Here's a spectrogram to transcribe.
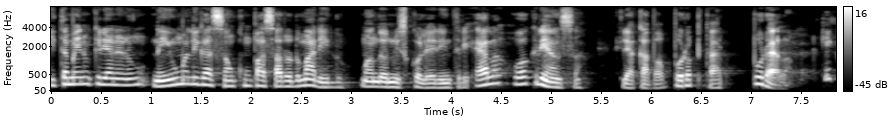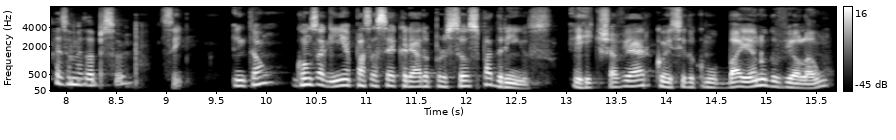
E também não queria nenhum- nenhuma ligação com o passado do marido, mandando escolher entre ela ou a criança. Ele acaba por optar por ela. Que coisa mais absurda. Sim. Então, Gonzaguinha passa a ser criado por seus padrinhos. Henrique Xavier, conhecido como Baiano do Violão,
